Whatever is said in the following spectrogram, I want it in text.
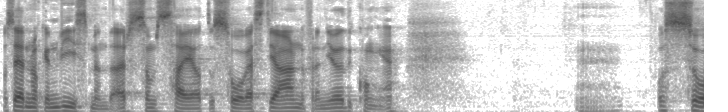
Og så er det noen vismenn der som sier at hun så ei stjerne for en jødekonge. Og så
